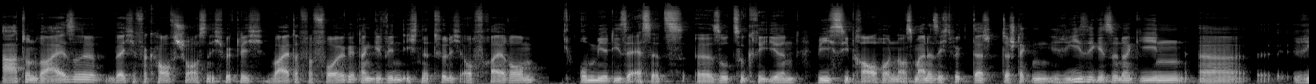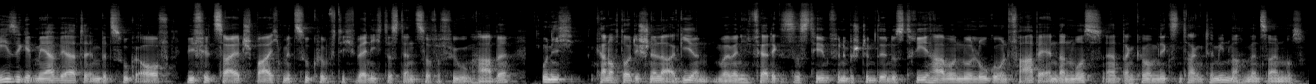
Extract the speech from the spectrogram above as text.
Art und Weise, welche Verkaufschancen ich wirklich weiter verfolge, dann gewinne ich natürlich auch Freiraum, um mir diese Assets äh, so zu kreieren, wie ich sie brauche. Und aus meiner Sicht, da, da stecken riesige Synergien, äh, riesige Mehrwerte in Bezug auf, wie viel Zeit spare ich mir zukünftig, wenn ich das denn zur Verfügung habe. Und ich kann auch deutlich schneller agieren, weil wenn ich ein fertiges System für eine bestimmte Industrie habe und nur Logo und Farbe ändern muss, ja, dann können wir am nächsten Tag einen Termin machen, wenn es sein muss.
